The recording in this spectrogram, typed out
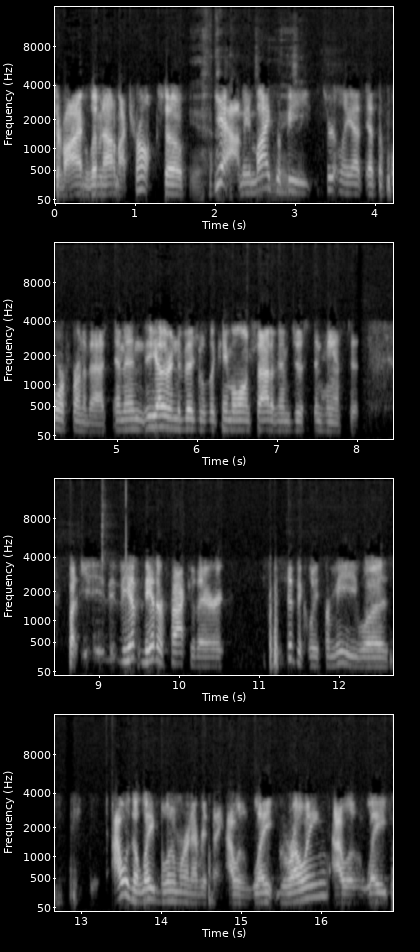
survive living out of my trunk. So, Yeah. yeah, I mean, Mike would be certainly at, at the forefront of that. And then the other individuals that came alongside of him just enhanced it. But the the other factor there, specifically for me, was I was a late bloomer in everything. I was late growing. I was late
